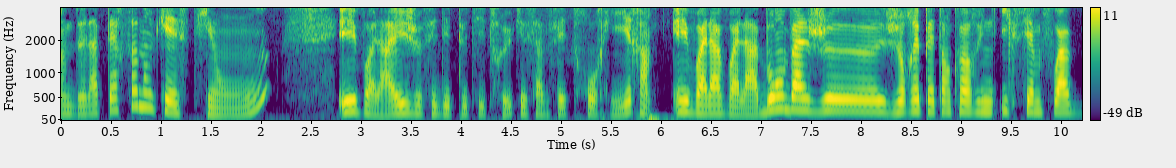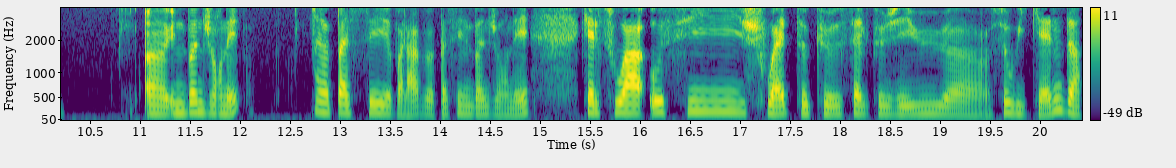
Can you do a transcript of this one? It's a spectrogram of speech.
de la personne en question. Et voilà, et je fais des petits trucs et ça me fait trop rire. Et voilà, voilà. Bon, bah, je, je répète encore une xème fois euh, une bonne journée. Euh, passer voilà passer une bonne journée qu'elle soit aussi chouette que celle que j'ai eue euh, ce week-end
